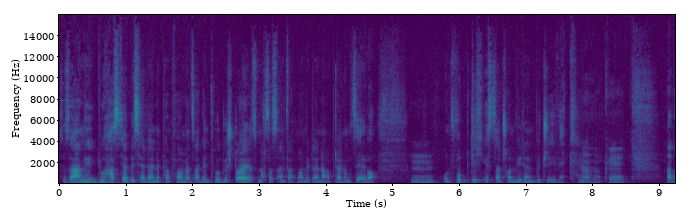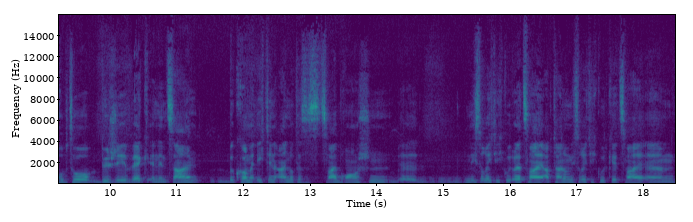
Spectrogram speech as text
zu sagen, du hast ja bisher deine Performance-Agentur gesteuert, jetzt machst du das einfach mal mit deiner Abteilung selber. Hm. Und wuppdig ist dann schon wieder ein Budget weg. Ja, okay. Apropos Budget weg. In den Zahlen bekomme ich den Eindruck, dass es zwei Branchen äh, nicht so richtig gut oder zwei Abteilungen nicht so richtig gut geht, zwei ähm,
